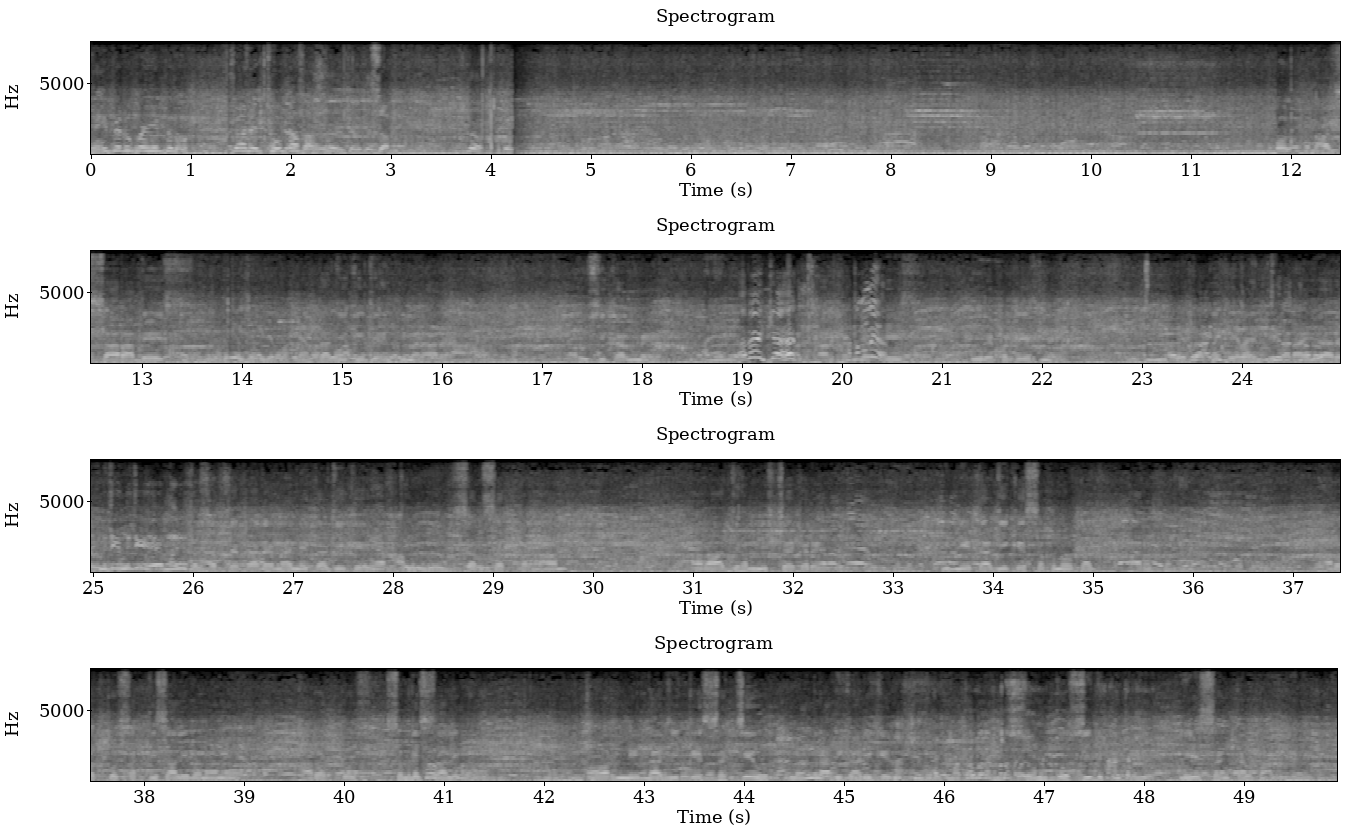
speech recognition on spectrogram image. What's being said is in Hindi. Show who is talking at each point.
Speaker 1: यहीं पे रुको यहीं पे रुको। सर एक छोटा सा। सर।
Speaker 2: आज सारा देश नेताजी की जयंती मना रहा है। और उसी क्रम में
Speaker 1: अरे क्या है?
Speaker 2: झारखंड में पूरे प्रदेश में नेताजी की जयंती मनाई जा रही है। सबसे पहले मैं नेताजी के सत सत प्रणाम। और आज हम निश्चय करें कि नेताजी के सपनों का भारत बना। भारत को शक्तिशाली बनाना भारत को समृद्धशाली बनाना। और नेताजी के सच्चे उत्तराधिकारी के रूप में। स्वयं को सिद्ध ये संकल्प आज लेने का।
